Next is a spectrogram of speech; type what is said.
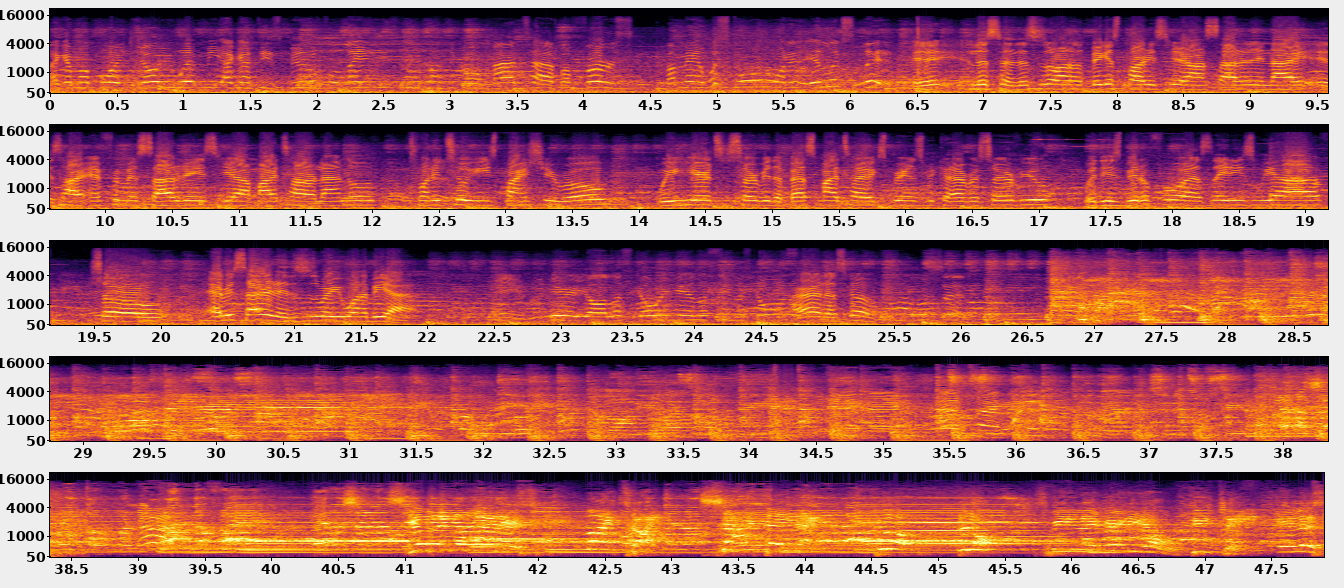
I got my boy Joey with me. I got these beautiful ladies. We about to go Mai Thai. But first, my man, what's going on? It, it looks lit. It, listen, this is one of the biggest parties here on Saturday night. It's our infamous Saturdays here at Mai Thai Orlando, 22 East Pine Street Road. We're here to serve you the best Mai Thai experience we could ever serve you with these beautiful ass ladies we have. So every Saturday, this is where you want to be at. Hey, we here, y'all. Let's go in here. Let's see what's going on. All right, let's go. What's this? You already know what. Mai Thai. Saturday night. Block, block. Speed Live Radio. DJ. And let's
